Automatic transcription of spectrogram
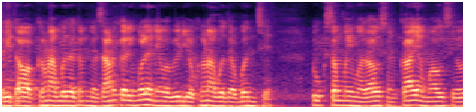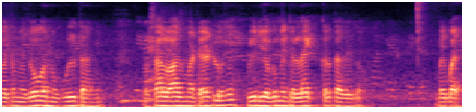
હજી તો આવા ઘણા બધા તમને જાણકારી મળે ને એવા વીડિયો ઘણા બધા બનશે. ટૂંક સમયમાં આવશે ને કાયમ આવશે. હવે તમે જોવાનું ભૂલતા નહીં. તો ચાલો આજ માટે એટલું છે. વીડિયો ગમે તો લાઈક કરતા રહેજો. બાય બાય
